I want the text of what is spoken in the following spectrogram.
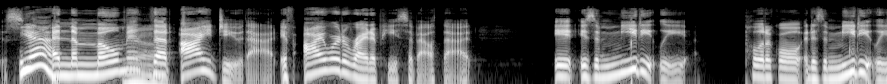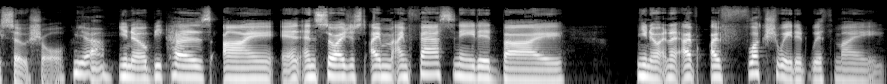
is Yeah. and the moment Yeah. that I do that if I were to write a piece about that it is immediately political it is immediately social yeah. you know because i and, and so i just i'm i'm fascinated by you know and I, i've i've fluctuated with my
